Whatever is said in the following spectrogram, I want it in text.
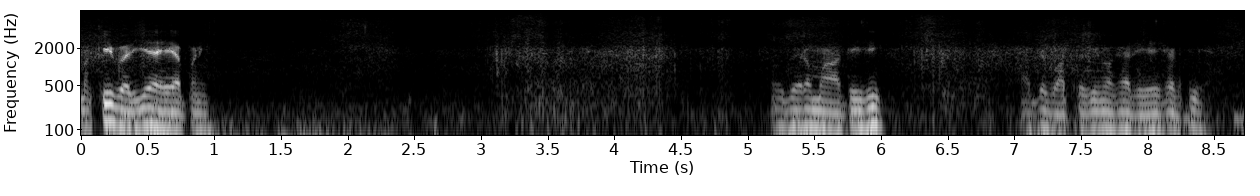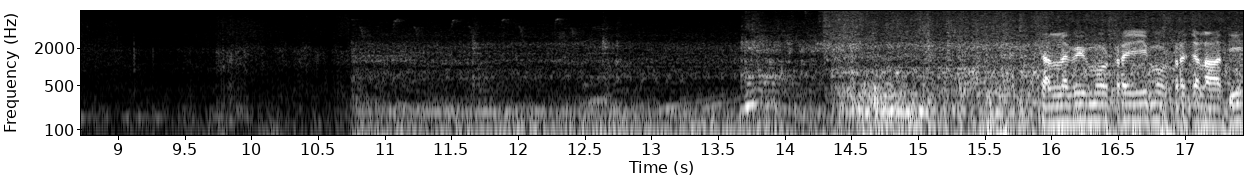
ਮੱਕੀ ਵਧੀਆ ਹੈ ਆਪਣੀ। ਉਹਦੇ ਰਮਾਤੀ ਸੀ। ਅੱਜ ਬੱਤ ਦੀ ਮੈਂ ਕਿਹਾ ਰੇਜ ਛੱਡਦੀ ਚੱਲ ਵੀ ਮੋਟਰ ਜੀ, ਮੋਟਰ ਚਲਾਤੀ।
